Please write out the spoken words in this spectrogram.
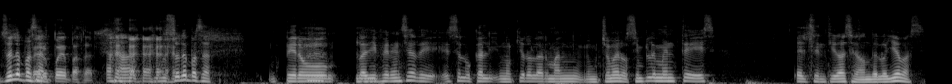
suele pasar. Pero puede pasar. Ajá, pues suele pasar. Pero la diferencia de ese local, y no quiero hablar mal ni mucho menos, simplemente es el sentido hacia dónde lo llevas.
